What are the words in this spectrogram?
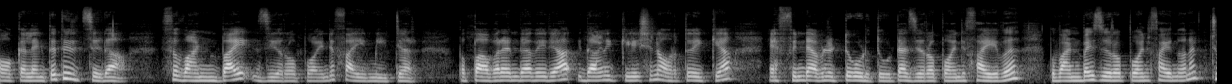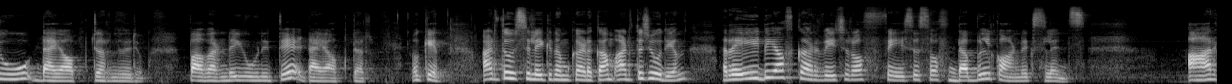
ഫോക്കൽ ലെങ്ത് തിരിച്ചിടുക so one by zero point five metre അപ്പോൾ പവർ എന്താ വരിക? ഇതാണ് ഇക്വേഷൻ ഓർത്ത് വയ്ക്കുക എഫിന്റെ അവിടെ ഇട്ട് കൊടുത്തു കേട്ടോ. സീറോ പോയിന്റ് ഫൈവ് അപ്പോൾ one by zero point five എന്ന് പറഞ്ഞാൽ ടു ഡയോപ്റ്റർ എന്ന് വരും. പവറിന്റെ യൂണിറ്റ് ഡയോപ്റ്റർ ഓക്കെ അടുത്ത ക്വസ്റ്റിലേക്ക് നമുക്ക് കടക്കാം. അടുത്ത ചോദ്യം. Radii of curvature of faces of double convex lens R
